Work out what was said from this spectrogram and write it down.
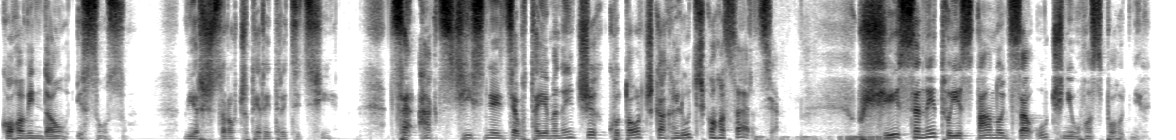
кого він дав Ісусу. Вірш 44-37. Це акт здійснюється в таємничих куточках людського серця. Всі сини твої стануть за учнів Господніх.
